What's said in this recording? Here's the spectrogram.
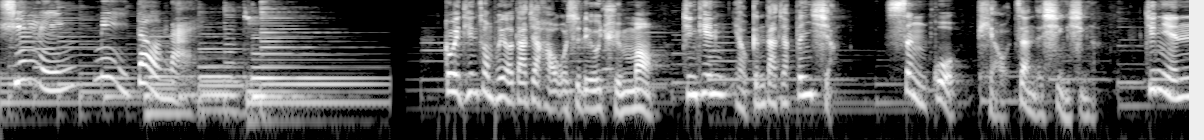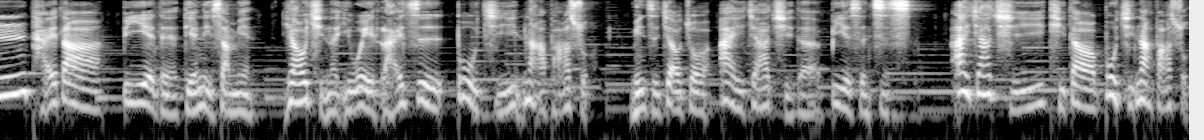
心灵蜜豆奶。各位听众朋友，大家好，我是刘群茂，今天要跟大家分享胜过挑战的信心啊。今年台大毕业的典礼上面，邀请了一位来自布吉纳法索，名字叫做艾加奇的毕业生致辞。艾加奇提到，布吉纳法索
